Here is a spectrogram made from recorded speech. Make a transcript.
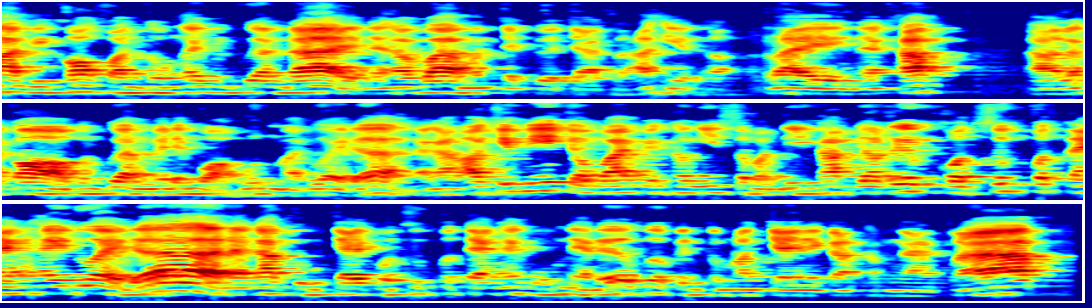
มารถวิเคราะห์ฟันธงให้เพื่อนๆได้นะครับ ว่ามันจะเกิดจากสาเหตุอะไรนะครับ อ่าแล้วก็เพื่อนๆไม่ได้บอกรุ่นมาด้วยเด้อนะครับเอาคลิปนี้จบไว้เป็นเท่านี้สวัสดีครับอย่าลืมกดซุปเปอร์แตงให้ด้วยเด้อนะครับถูกใจกดซุปเปอร์แตงให้ผมเนี่ยเด้อเพื่อเป็นกำลังใจในการทำงานครับ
